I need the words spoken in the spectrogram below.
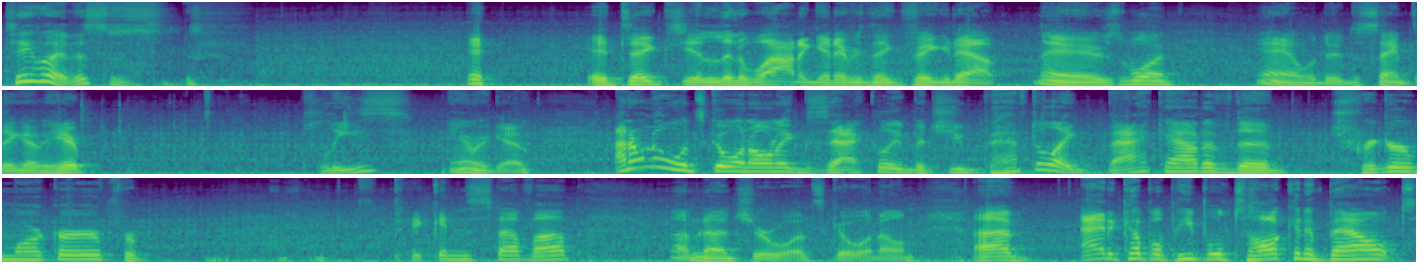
Tell you what, this is it takes you a little while to get everything figured out. There's one. And we'll do the same thing over here. Please. There we go. I don't know what's going on exactly, but you have to like back out of the trigger marker for picking stuff up. I'm not sure what's going on. Uh, I had a couple people talking about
